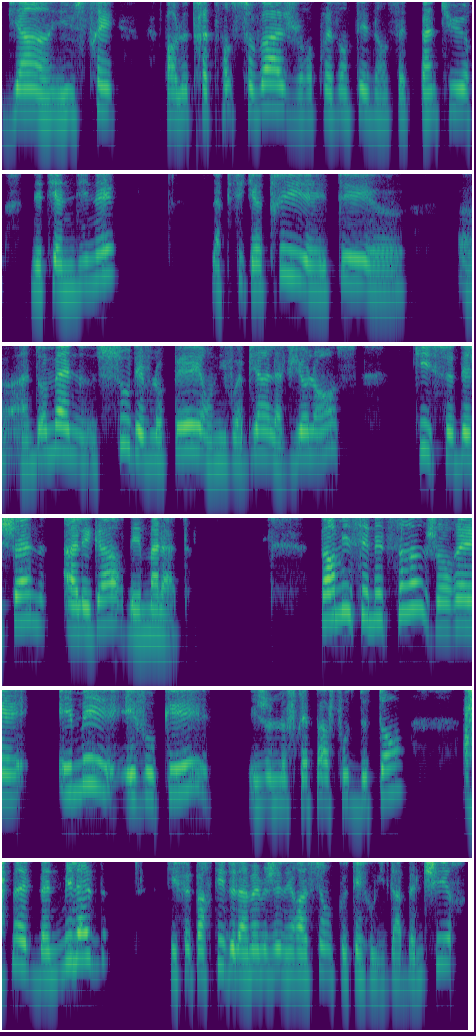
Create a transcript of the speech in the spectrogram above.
bien illustrée par le traitement sauvage représenté dans cette peinture d'Étienne Dinet, la psychiatrie a été euh, euh, un domaine sous-développé, on y voit bien la violence qui se déchaîne à l'égard des malades. Parmi ces médecins, j'aurais aimé évoquer, et je ne le ferai pas faute de temps, Ahmed Ben Miled, qui fait partie de la même génération que Tehouida Benchir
